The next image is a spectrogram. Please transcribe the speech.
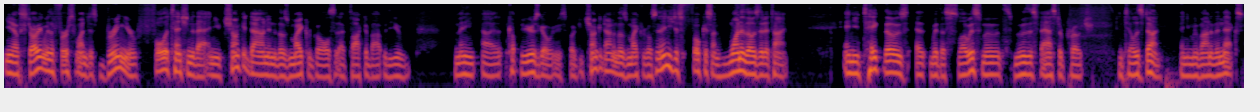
you know, starting with the first one, just bring your full attention to that and you chunk it down into those micro goals that I've talked about with you many uh, a couple of years ago we spoke. You chunk it down to those micro goals, and then you just focus on one of those at a time, and you take those with a slow as smooth, smooth as fast approach until it's done. Then you move on to the next,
